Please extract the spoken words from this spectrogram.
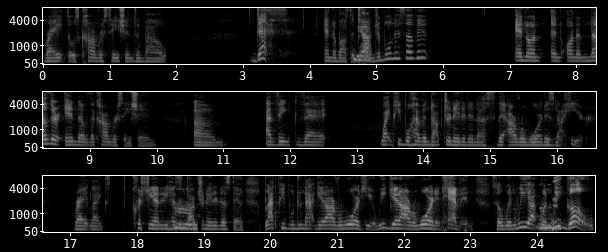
right? Those conversations about death and about the Yeah. tangibleness of it. And on and on another end of the conversation, um, I think that white people have indoctrinated in us that our reward is not here, right? Like Christianity has indoctrinated us that black people do not get our reward here. We get our reward in heaven. So when we are when we go,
